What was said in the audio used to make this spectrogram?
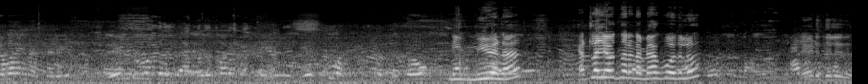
ఎవరైనా సరే రెండు వందల యాభై రూపాయల కంటే ఎక్కువ నీ మీవేనా? ఎట్లా చెబుతున్నారన్న మేకపోతులు? రేటు తెలియదు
